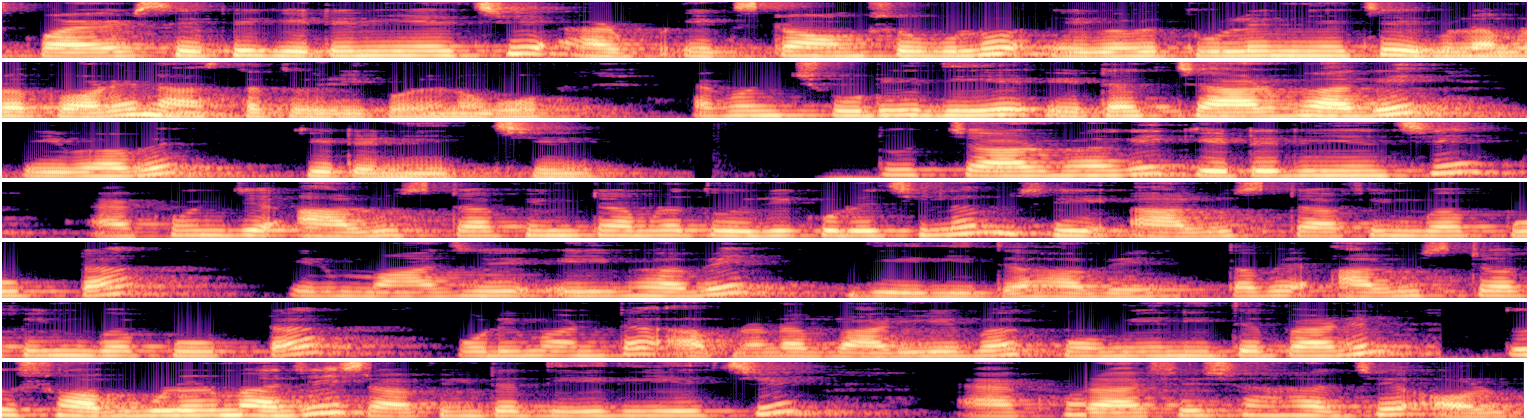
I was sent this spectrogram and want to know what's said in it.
স্কোয়ার শেপে কেটে নিয়েছি আর এক্সট্রা অংশগুলো এইভাবে তুলে নিয়েছি, এগুলো আমরা পরে নাস্তা তৈরি করে নেব। এখন ছুরি দিয়ে এটা চার ভাগে এইভাবে কেটে নিচ্ছি। তো চার ভাগে কেটে নিয়েছি। এখন যে আলু স্টাফিংটা আমরা তৈরি করেছিলাম, সেই আলু স্টাফিং বা পুরটা এর মাঝে এইভাবে দিয়ে দিতে হবে। তবে আলু স্টাফিং বা পুরটা পরিমাণটা আপনারা বাড়িয়ে বা কমিয়ে নিতে পারেন। তো সবগুলোর মাঝে স্টাফিংটা দিয়ে দিয়েছি। এখন ব্রাশের সাহায্যে অল্প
